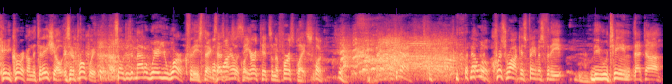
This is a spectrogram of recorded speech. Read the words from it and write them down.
Katie Couric on the Today Show, is inappropriate. so does it matter where you work for these things? well, that's who my wants other to see her tits in the first place? Look, Yeah. now look, Chris Rock is famous for the the routine that. uh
